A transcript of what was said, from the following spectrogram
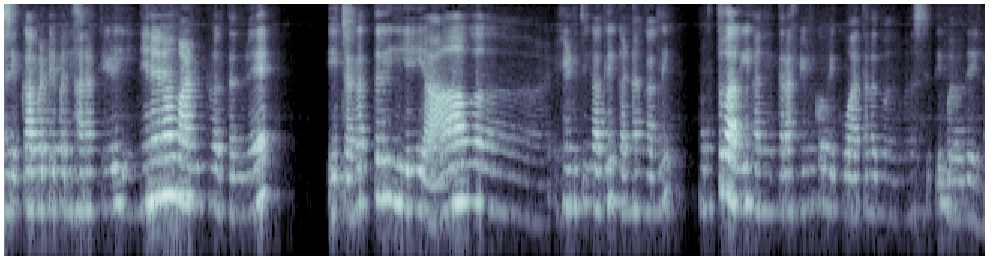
ಸಿಕ್ಕಾಪಟ್ಟೆ ಪರಿಹಾರ ಕೇಳಿ ಇನ್ನೇನೇನೋ ಮಾಡ್ಬಿಟ್ರು ಅಂತಂದ್ರೆ ಈ ಜಗತ್ತಲ್ಲಿ ಯಾವ ಹೆಂಡತಿಗಾಗ್ಲಿ ಗಂಡಂಗಾಗ್ಲಿ ಮುಕ್ತವಾಗಿ ನಾನು ಈ ತರ ಹೇಳ್ಕೋಬೇಕು ಆ ತರದ ಒಂದು ಮನಸ್ಥಿತಿ ಬರೋದೇ ಇಲ್ಲ.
